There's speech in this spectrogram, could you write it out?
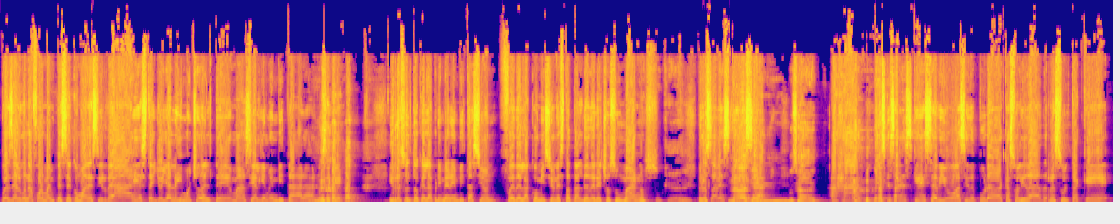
pues de alguna forma empecé como a decir de, ay, este, yo ya leí mucho del tema, si alguien me invitara, no sé qué. Y resultó que la primera invitación fue de la Comisión Estatal de Derechos Humanos. Ok. Pero ¿sabes qué? Nada, O sea, ni- o sea, Ajá, pero es que sabes qué, se dio así de pura casualidad. Resulta que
